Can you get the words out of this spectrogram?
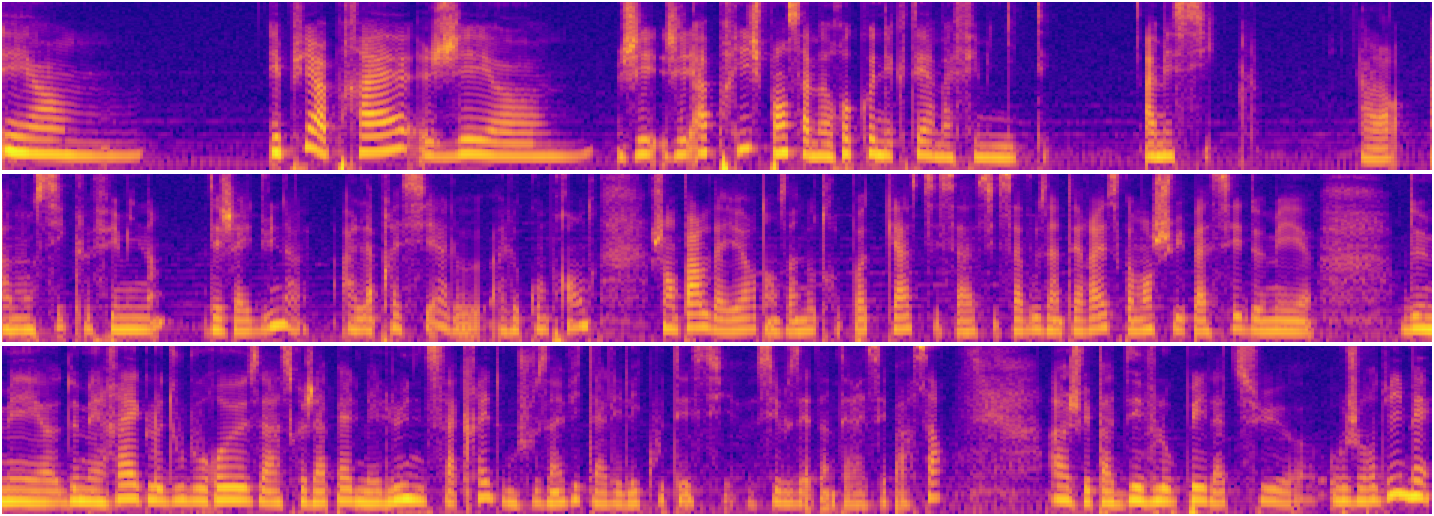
et et puis après, euh, j'ai appris, je pense, à me reconnecter à ma féminité, à mes cycles. Alors, à mon cycle féminin, déjà et d'une, l'apprécier, à le, à le, comprendre. J'en parle d'ailleurs dans un autre podcast si ça, vous intéresse, comment je suis passée de mes, règles douloureuses à ce que j'appelle mes lunes sacrées. Donc, je vous invite à aller l'écouter si, si vous êtes intéressé par ça. Ah, je ne vais pas développer là-dessus euh, aujourd'hui, mais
